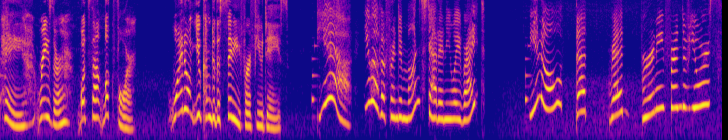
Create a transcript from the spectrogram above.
Hey, Razor, what's that look for? Why don't you come to the city for a few days? Yeah, you have a friend in Mondstadt anyway, right? You know, that red Bernie friend of yours?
